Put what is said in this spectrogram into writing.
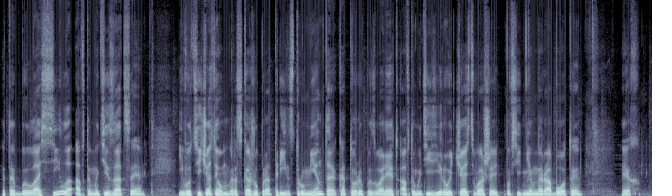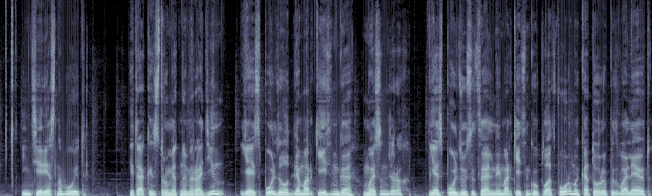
Это была сила автоматизация. И вот сейчас я вам расскажу про три инструмента, которые позволяют автоматизировать часть вашей повседневной работы. Эх, интересно будет. Итак, инструмент номер один я использовал для маркетинга в мессенджерах – я использую социальные маркетинговые платформы, которые позволяют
